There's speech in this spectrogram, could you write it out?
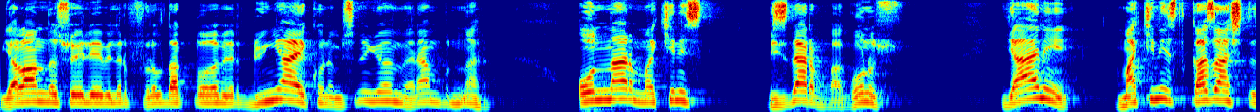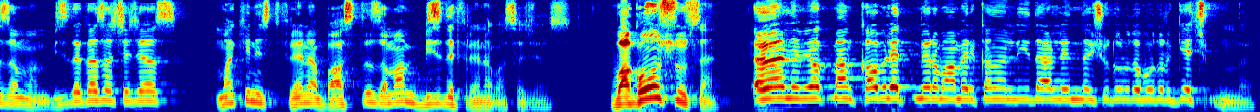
yalan da söyleyebilir, fırıldak da olabilir. Dünya ekonomisine yön veren bunlar. Onlar makinist, bizler vagonuz. Yani makinist gaz açtığı zaman biz de gaz açacağız. Makinist frene bastığı zaman biz de frene basacağız. Vagonsun sen. Efendim yok ben kabul etmiyorum Amerika'nın liderliğinde şudur da budur geç bunları.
